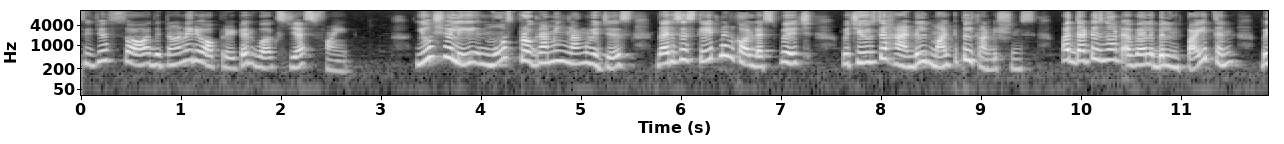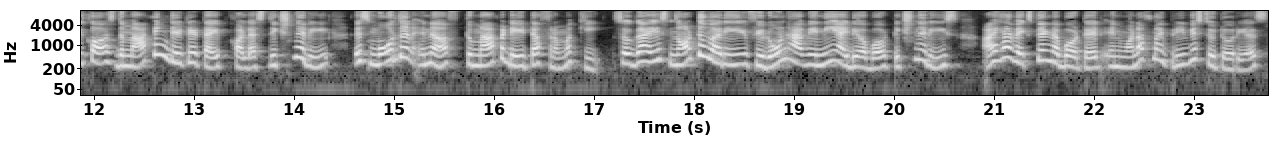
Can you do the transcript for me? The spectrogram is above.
As you just saw, the ternary operator works just fine. Usually, in most programming languages, there is a statement called a switch which used to handle multiple conditions. But that is not available in Python because the mapping data type called as dictionary is more than enough to map a data from a key. So guys, not to worry if you don't have any idea about dictionaries, I have explained about it in one of my previous tutorials.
